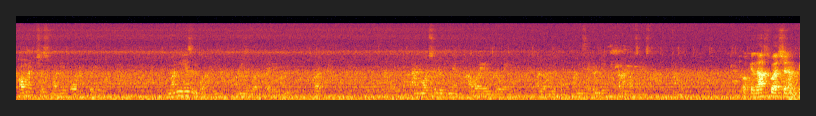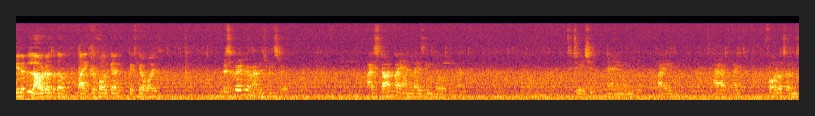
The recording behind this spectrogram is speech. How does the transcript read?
How much is money important for you? Money is important. Money is important for everyone, but I'm also looking at how I am growing along with that. Money secondary, but I'm not saying so. Okay, last question. Be a little louder so the microphone can pick your voice. Describe your management style. I start by analyzing the situation, and I have I follow a certain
